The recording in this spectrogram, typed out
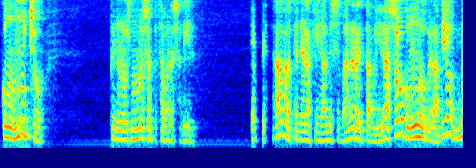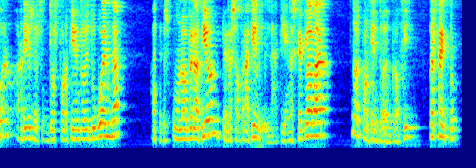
como mucho. Pero los números empezaban a salir. Empezaba a tener a final de semana rentabilidad, solo con una operación. Bueno, arriesgas un 2% de tu cuenta, haces una operación, pero esa operación la tienes que clavar 2% de profit. Perfecto,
